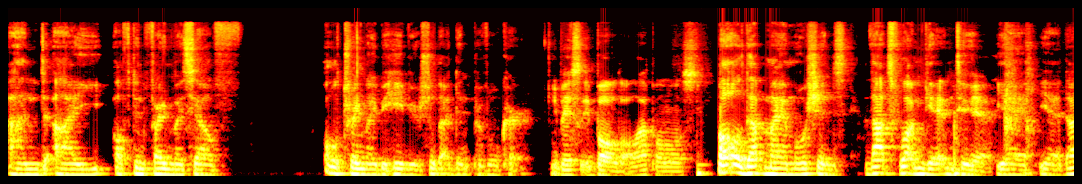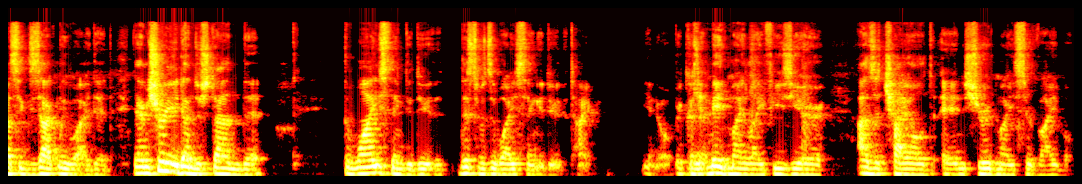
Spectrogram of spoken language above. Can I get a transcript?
and I often found myself altering my behavior so that I didn't provoke her. You basically bottled it all up almost. Bottled up my emotions. That's what I'm getting to. Yeah. yeah, yeah. That's exactly what I did. Now, I'm sure you'd understand that the wise thing to do. This was the wise thing to do at the time, you know, because Yeah. it made my life easier as a child. It ensured my survival.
